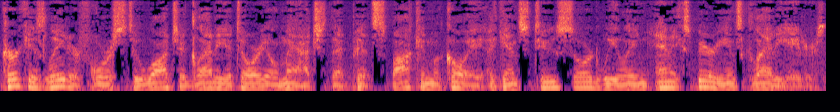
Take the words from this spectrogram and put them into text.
Kirk is later forced to watch a gladiatorial match that pits Spock and McCoy against two sword wielding and experienced gladiators.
